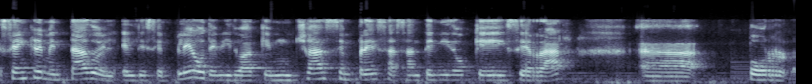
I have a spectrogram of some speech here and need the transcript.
se ha incrementado el, desempleo debido a que muchas empresas han tenido que cerrar ah, por,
